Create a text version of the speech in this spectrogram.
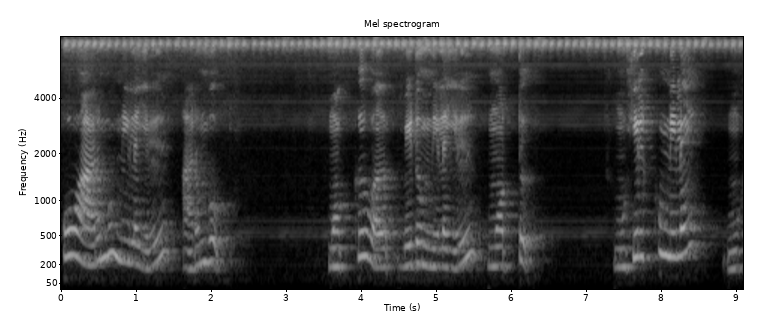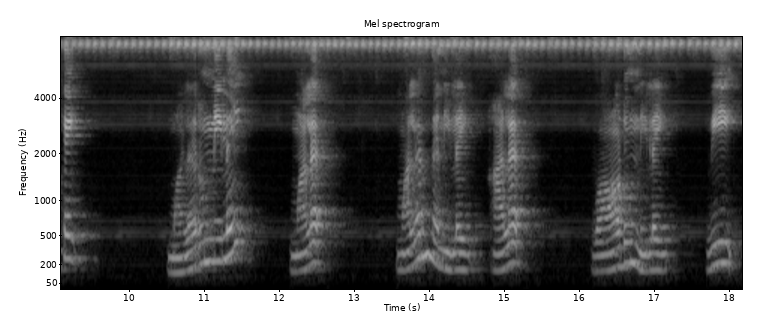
பூ அரும்பும் நிலையில் அரும்பு. மொக்கு வ- விடும் நிலையில் மொட்டு. முகிழ்க்கும் நிலை முகை. மலரும் நிலை மலர். மலர்ந்த நிலை அலர். வாடும் நிலை வி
